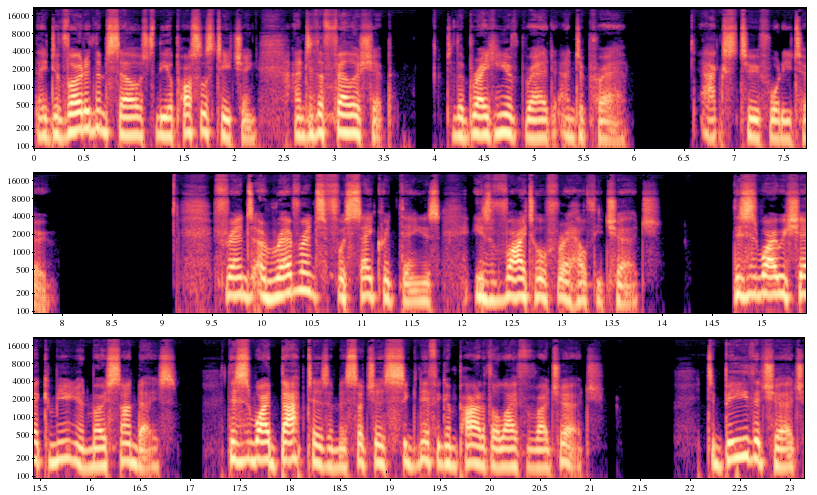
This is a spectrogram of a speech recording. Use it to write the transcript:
They devoted themselves to the apostles' teaching and to the fellowship, to the breaking of bread and to prayer. Acts 2:42. Friends, a reverence for sacred things is vital for a healthy church. This is why we share communion most Sundays. This is why baptism is such a significant part of the life of our church. To be the church,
